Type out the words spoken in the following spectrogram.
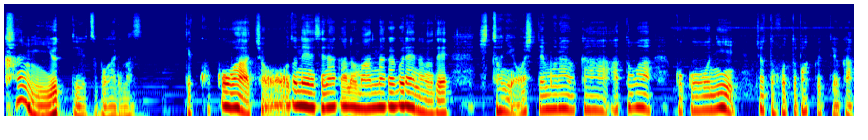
肝油っていうツボがあります。で、ここはちょうどね、背中の真ん中ぐらいなので、人に押してもらうか、あとは、ここにちょっとホットパックっていうか、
